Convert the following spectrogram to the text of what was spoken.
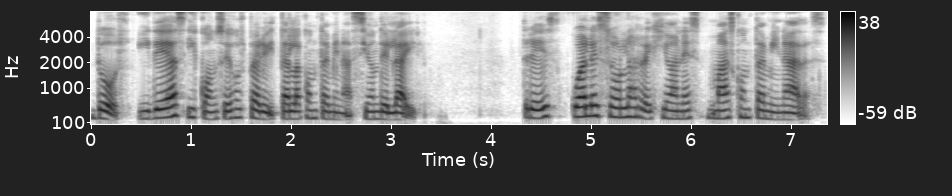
2. Ideas y consejos para evitar la contaminación del aire. 3. ¿Cuáles son las regiones más contaminadas?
